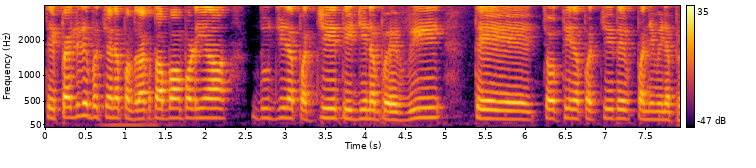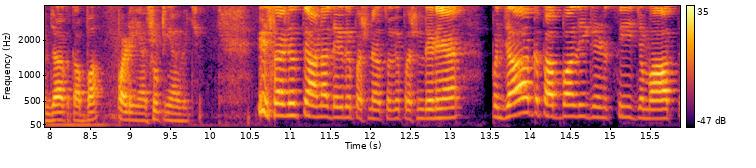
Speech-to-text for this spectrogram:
ਤੇ ਪਹਿਲੀ ਦੇ ਬੱਚਿਆਂ ਨੇ 15 ਕਿਤਾਬਾਂ ਪੜ੍ਹੀਆਂ, ਦੂਜੀ ਨੇ 25 ਤੀਜੀ ਨੇ 20 ਤੇ ਚੌਥੀ ਨੇ 25 ਤੇ ਪੰਜਵੀਂ ਨੇ 50 ਕਿਤਾਬਾਂ ਪੜ੍ਹੀਆਂ ਛੁੱਟੀਆਂ ਵਿੱਚ। ਇਸ ਸਾਰਣੀ ਨੂੰ ਧਿਆਨ ਨਾਲ ਦੇਖਦੇ ਪ੍ਰਸ਼ਨ ਉੱਤਰ ਦੇ ਪ੍ਰਸ਼ਨ ਦੇਣੇ ਆ। 50 ਕਿਤਾਬਾਂ ਦੀ ਗਿਣਤੀ ਜਮਾਤ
